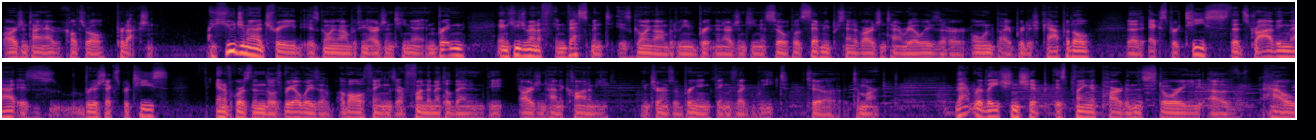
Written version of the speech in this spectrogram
Argentine agricultural production a huge amount of trade is going on between Argentina and Britain, and a huge amount of investment is going on between Britain and Argentina. So, about 70% of Argentine railways are owned by British capital. The expertise that's driving that is British expertise. And of course, then those railways, of, of all things, are fundamental then in the Argentine economy. in terms of bringing things like wheat to, to market. That relationship is playing a part in the story of how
